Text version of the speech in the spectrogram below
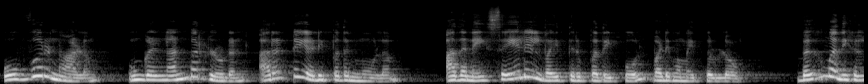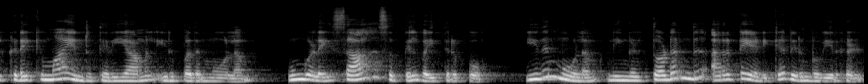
ஒவ்வொரு நாளும் உங்கள் நண்பர்களுடன் அரட்டை அடிப்பதன் மூலம் அதனை செயலில் வைத்திருப்பதைப் போல் வடிவமைத்துள்ளோம். வெகுமதிகள் கிடைக்குமா என்று தெரியாமல் இருப்பதன் மூலம் உங்களை சாகசத்தில் வைத்திருப்போம். இதன் மூலம் நீங்கள் தொடர்ந்து அரட்டை அடிக்க விரும்புவீர்கள்.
